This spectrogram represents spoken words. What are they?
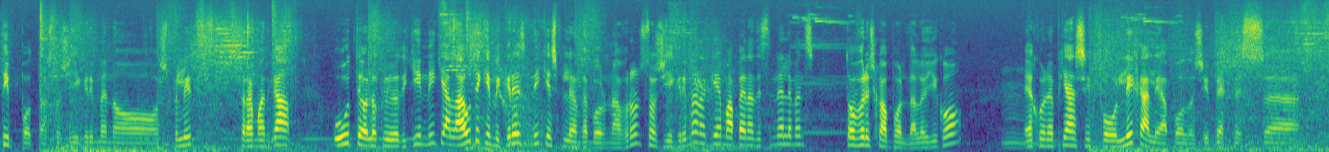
τίποτα στο συγκεκριμένο split. Πραγματικά ούτε ολοκληρωτική νίκη, αλλά ούτε και μικρές νίκες πλέον δεν μπορούν να βρουν. Στο συγκεκριμένο game απέναντι στην Elements το βρίσκω απόλυτα λογικό. Mm. Έχουν πιάσει πολύ καλή απόδοση οι παίχτε ε,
